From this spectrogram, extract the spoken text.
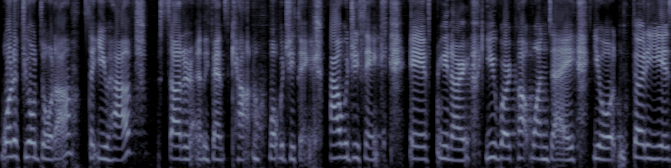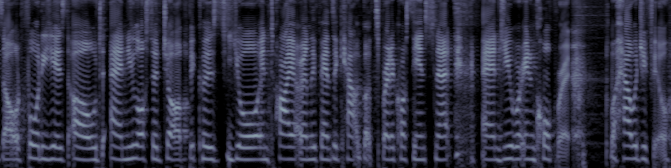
What if your daughter that you have started an OnlyFans account? What would you think? How would you think if, you know, you woke up one day, you're 30 years old, 40 years old, and you lost a job because your entire OnlyFans account got spread across the internet and you were in corporate? Well, how would you feel?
